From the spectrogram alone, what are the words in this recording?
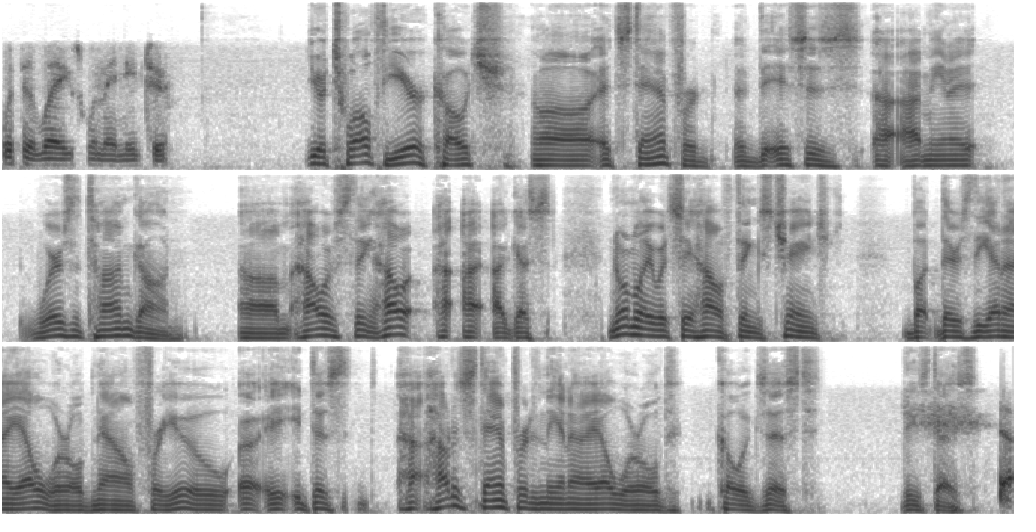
with their legs when they need to. Your twelfth year, coach, uh, at Stanford. This is, uh, I mean, it, where's the time gone? Um, how is thing? How I, I, guess normally I would say how have things changed, but there's the NIL world now for you. Uh, it, does. How, how, does Stanford and the NIL world coexist these days? Yeah,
